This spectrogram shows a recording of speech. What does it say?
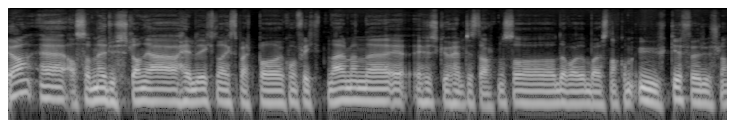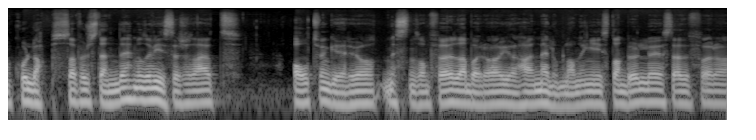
Ja, eh, altså med Russland, Jeg er heller ikke noen ekspert på konflikten der, men eh, jeg husker jo helt i starten, så Det var jo bare snakk om uker før Russland kollapsa fullstendig. Men så viser det seg at alt fungerer jo nesten som før. Det er bare å ha en mellomlanding i Istanbul i stedet for å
